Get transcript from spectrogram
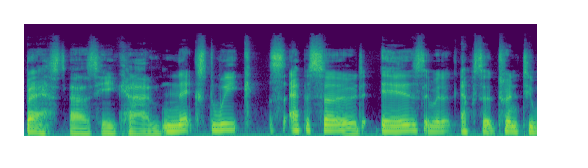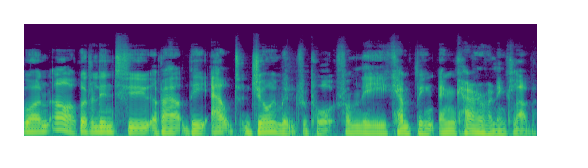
best as he can. Next week's episode is let me look, episode 21. Oh, I've got an interview about the outjoyment report from the Camping and Caravanning Club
